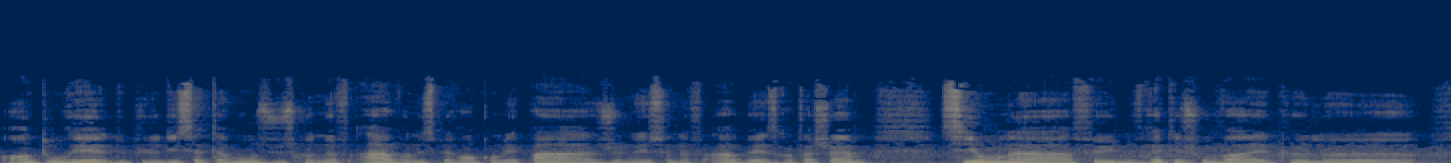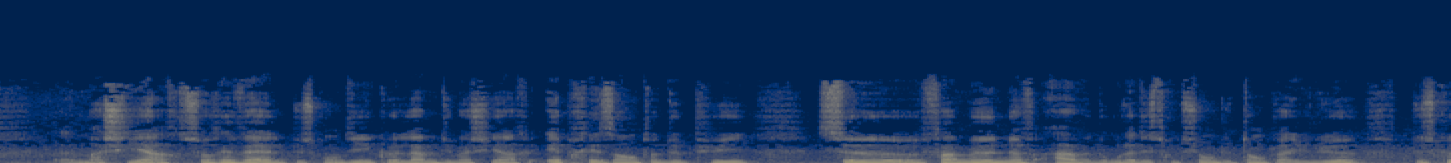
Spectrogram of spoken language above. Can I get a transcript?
entouré depuis le 17 Amos jusqu'au 9 Av, en espérant qu'on n'ait pas à jeûner ce 9 Av, Bezrat Hashem, si on a fait une vraie teshuva et que le Mashiach se révèle, puisqu'on dit que l'âme du Mashiach est présente depuis ce fameux 9 Av, où la destruction du temple a eu lieu, puisque,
